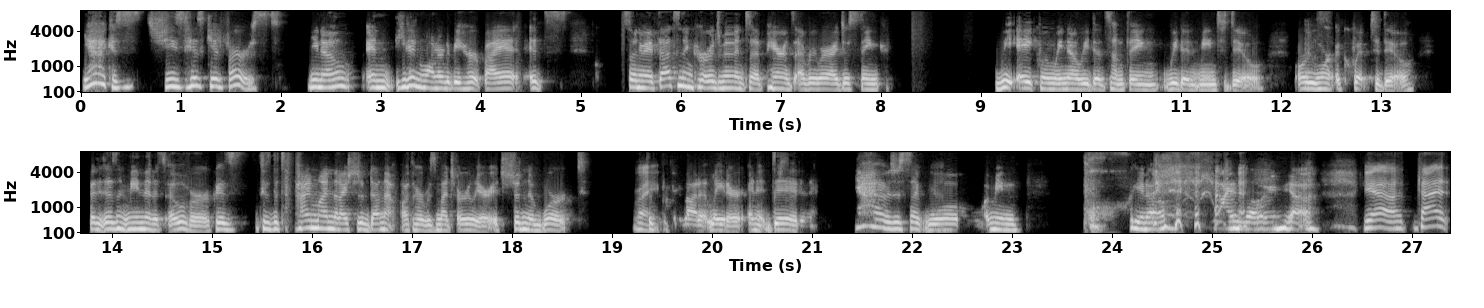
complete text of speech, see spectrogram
yeah, because she's his kid first, you know, and he didn't want her to be hurt by it. It's so anyway, if that's an encouragement to parents everywhere, I just think we ache when we know we did something we didn't mean to do or yes. we weren't equipped to do. But it doesn't mean that it's over because because the timeline that I should have done that with her was much earlier. It shouldn't have worked. Right. To think about it later, and it did. yeah, I was just like, whoa. I mean, you know, mind blowing. Yeah. Yeah. That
